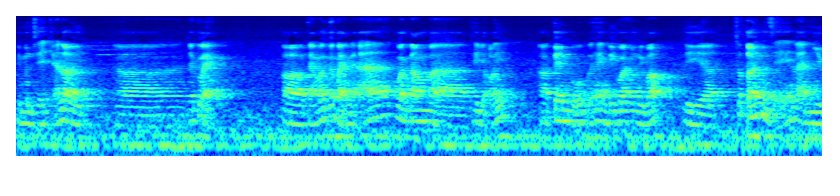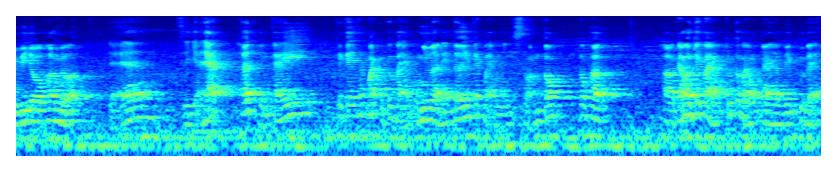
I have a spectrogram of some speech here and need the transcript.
thì mình sẽ trả lời uh, cho các bạn. Uh, cảm ơn các bạn đã quan tâm và theo dõi uh, kênh của cửa hàng đi qua không Box. Thì uh, sắp tới mình sẽ làm nhiều video hơn nữa để sẽ giải đáp hết những cái cái cái thắc mắc của các bạn cũng như là đem tới các bạn những sản phẩm tốt tốt hơn. Uh, cảm ơn các bạn. Chúc các bạn một ngày làm việc vui vẻ.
